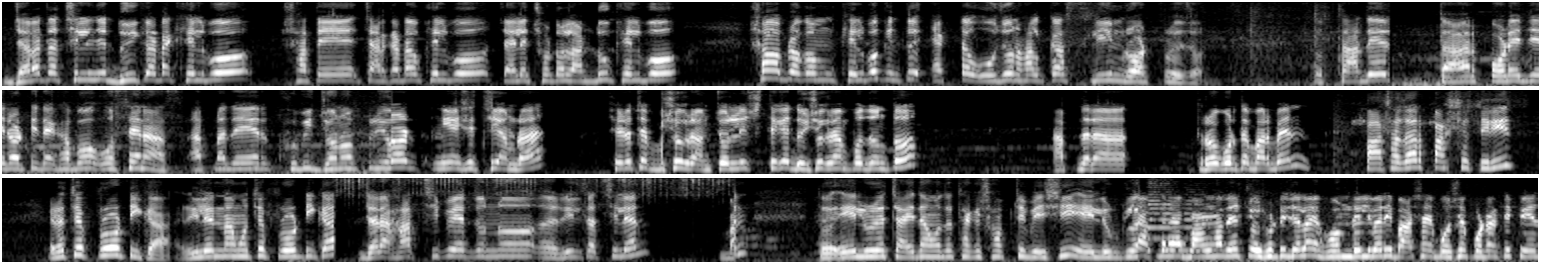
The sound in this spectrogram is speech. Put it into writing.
যারা চাচ্ছিলেন যে দুই কাটা খেলব, সাথে চার কাটাও খেলব, চাইলে ছোট লাড্ডু খেলব, সব রকম খেলব, কিন্তু একটা ওজন হালকা স্লিম রড প্রয়োজন। তো তাদের, তারপরে যে রডটি দেখাবো ওসেনাস আপনাদের খুবই জনপ্রিয় রড নিয়ে এসেছি আমরা। সেটা হচ্ছে দুশো গ্রাম, চল্লিশ থেকে দুইশো গ্রাম পর্যন্ত আপনারা থ্রো করতে পারবেন। পাঁচ হাজার পাঁচশো সিরিজ, এটা হচ্ছে প্রোটিকা রিলের নাম হচ্ছে প্রোটিকা যারা হাত ছিপের জন্য রিল চাচ্ছিলেন তো এই লুরের চাহিদা আমাদের থাকে সবচেয়ে বেশি। এই লুটগুলো আপনারা বাংলাদেশ চৌষট্টি জেলায় হোম ডেলিভারি বাসায় বসে প্রোডাক্টটি পেয়ে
